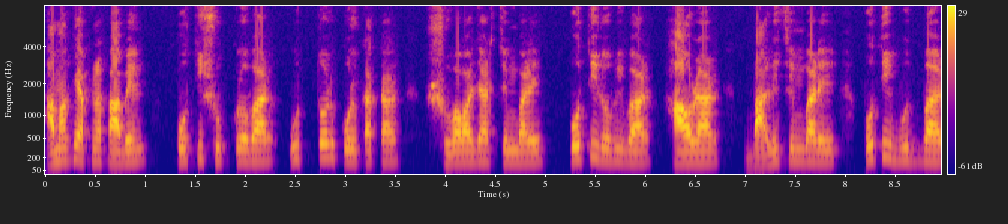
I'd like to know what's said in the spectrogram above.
আমাকে আপনারা পাবেন প্রতি শুক্রবার উত্তর কলকাতার শোভাবাজার চেম্বারে, প্রতি রবিবার হাওড়ার বালি চেম্বারে, প্রতি বুধবার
